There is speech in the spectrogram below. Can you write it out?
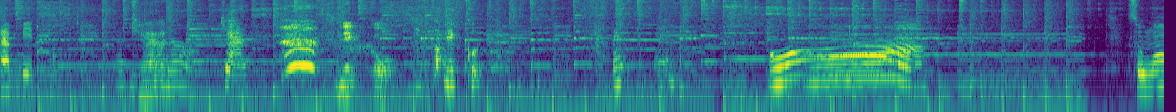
ต่ายแรบบิท Cat. Cat. Nico. เน็กกุดโอ้ซูโม่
